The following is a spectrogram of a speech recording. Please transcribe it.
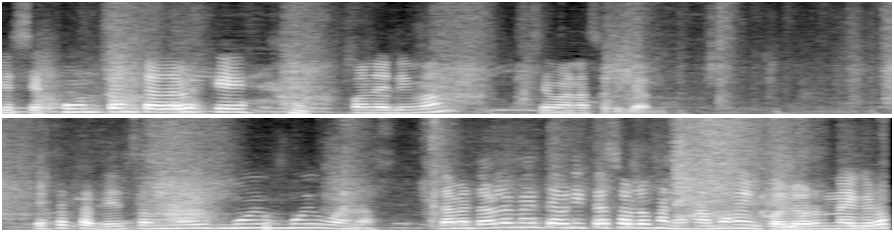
que se juntan cada vez que con el imán se van acercando. Estas también son muy, muy, muy buenas. Lamentablemente ahorita solo manejamos en color negro.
